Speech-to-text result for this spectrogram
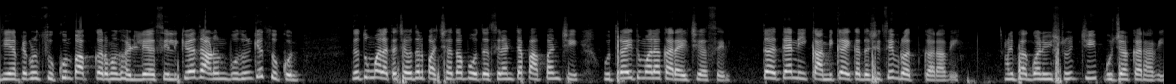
जे आपल्याकडून चुकून पापकर्म घडले असेल किंवा जाणून बुजून किंवा चुकून जर तुम्हाला त्याच्याबद्दल पश्चाताप होत असेल आणि त्या पापांची उतराई तुम्हाला करायची असेल तर त्यांनी कामिका एकादशीचे व्रत करावे आणि भगवान विष्णूची पूजा करावी.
